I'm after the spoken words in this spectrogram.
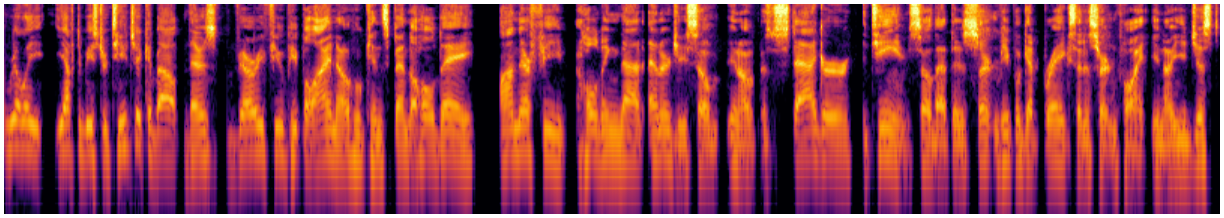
really you have to be strategic about there's very few people i know who can spend a whole day on their feet holding that energy. So you know stagger the team so that there's certain people get breaks at a certain point. You know you just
